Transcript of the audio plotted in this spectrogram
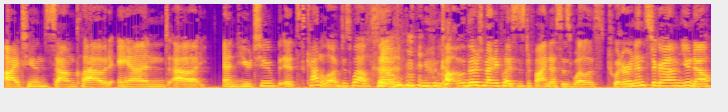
iTunes, SoundCloud, and uh, and YouTube. It's cataloged as well, so there's many places to find us, as well as Twitter and Instagram. You know,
